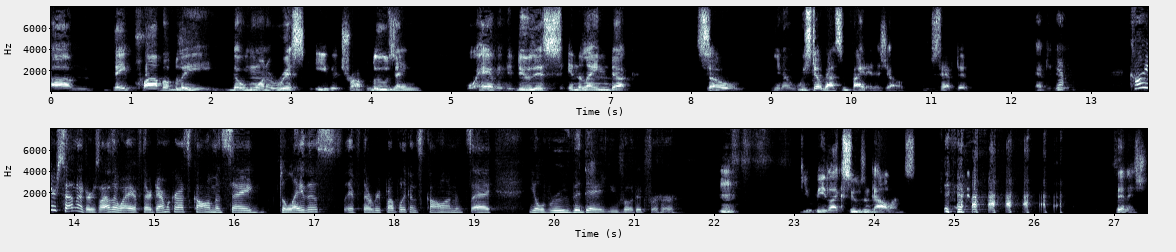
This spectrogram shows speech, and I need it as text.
um, they probably don't want to risk either Trump losing or having to do this in the lame duck. So, you know, we still got some fight in us, y'all. We just have to have to do Yep. it. Call your senators either way. If they're Democrats, call them and say, delay this. If they're Republicans, call them and say, you'll rue the day you voted for her. Hmm. You'll be like Susan Collins. Finish.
